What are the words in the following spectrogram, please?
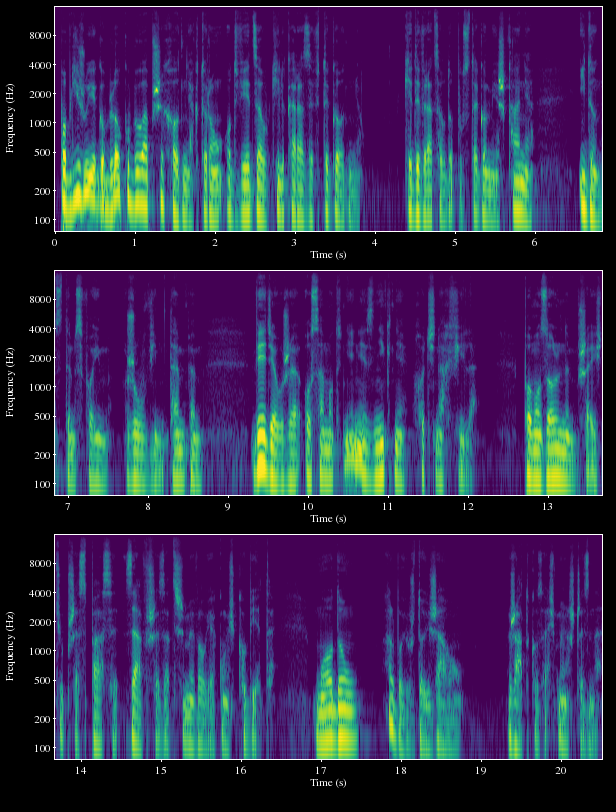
W pobliżu jego bloku była przychodnia, którą odwiedzał kilka razy w tygodniu. Kiedy wracał do pustego mieszkania, idąc tym swoim żółwim tempem, wiedział, że osamotnienie zniknie choć na chwilę. Po mozolnym przejściu przez pasy zawsze zatrzymywał jakąś kobietę, młodą albo już dojrzałą, rzadko zaś mężczyznę.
